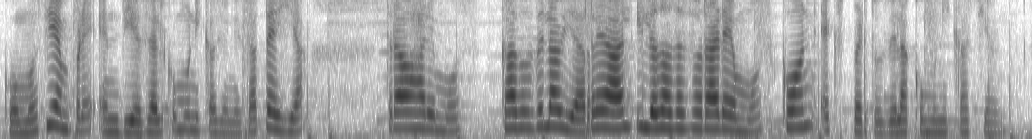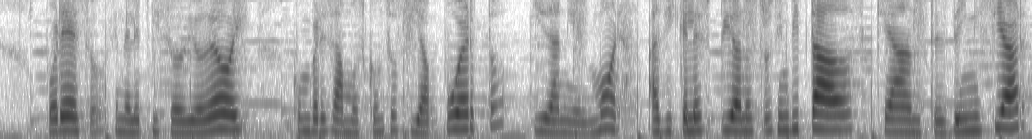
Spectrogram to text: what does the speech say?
Como siempre, en DSL Comunicación y Estrategia, trabajaremos casos de la vida real y los asesoraremos con expertos de la comunicación. Por eso, en el episodio de hoy, conversamos con Sofía Puerto y Daniel Mora. Así que les pido a nuestros invitados que antes de iniciar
